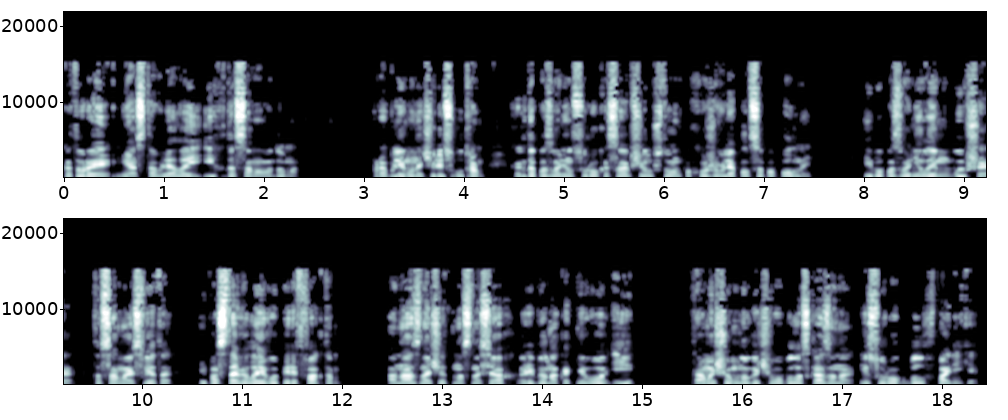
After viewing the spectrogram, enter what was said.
которое не оставляло их до самого дома. Проблемы начались утром, когда позвонил Сурок и сообщил, что он, похоже, вляпался по полной. Ибо позвонила ему бывшая, та самая Света, и поставила его перед фактом. Она, значит, на сносях, ребенок от него и... Там еще много чего было сказано, и Сурок был в панике.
